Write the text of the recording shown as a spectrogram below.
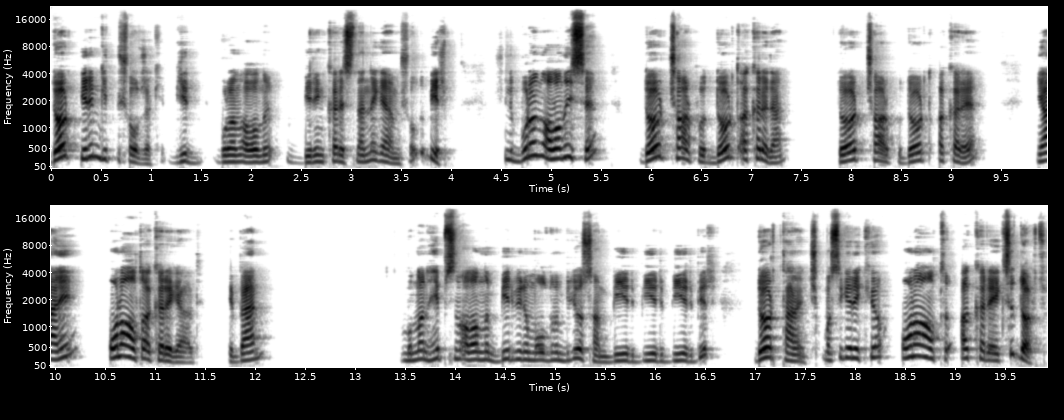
4 birim gitmiş olacak. Bir buranın alanı birin karesinden ne gelmiş oldu? 1. Şimdi buranın alanı ise 4 çarpı 4 a kareden 4 çarpı 4 a kare yani 16 a kare geldi. E ben bunların hepsinin alanının bir birim olduğunu biliyorsam 1 1 1 1 4 tane çıkması gerekiyor. 16 a kare eksi 4.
